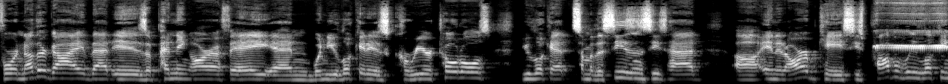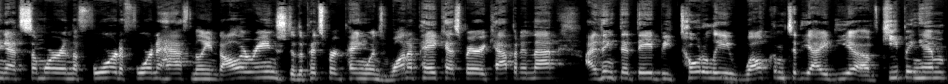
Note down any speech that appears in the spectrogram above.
for another guy that is a pending RFA? And when you look at his career totals, you look at some of the seasons he's had, uh, in an ARB case, he's probably looking at somewhere in the four to four and a half million dollar range. Do the Pittsburgh Penguins want to pay Kasperi Kapanen that? I think that they'd be totally welcome to the idea of keeping him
